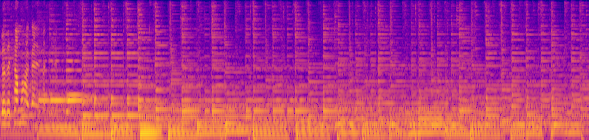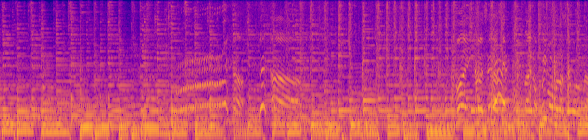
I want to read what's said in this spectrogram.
los dejamos acá en el matinal. No hay cabecera sin funda y nos fuimos por la segunda.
